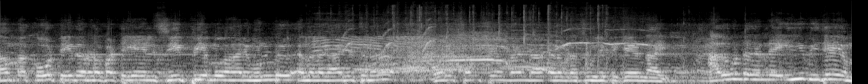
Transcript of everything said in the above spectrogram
നമ്മ വോട്ട് ചെയ്തവരുടെ പട്ടികയിൽ സി പി എമ്മുകാരും ഉണ്ട് എന്നുള്ള കാര്യത്തിന് ഒരു സംശയം വേണ്ട എന്നിവിടെ സൂചിപ്പിക്കുകയുണ്ടായി. അതുകൊണ്ട് തന്നെ ഈ വിജയം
